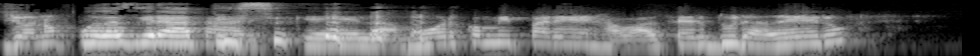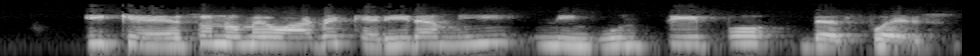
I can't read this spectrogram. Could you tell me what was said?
Yo no puedo gratis. que el amor con mi pareja va a ser duradero y que eso no me va a requerir a mí ningún tipo de esfuerzo.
